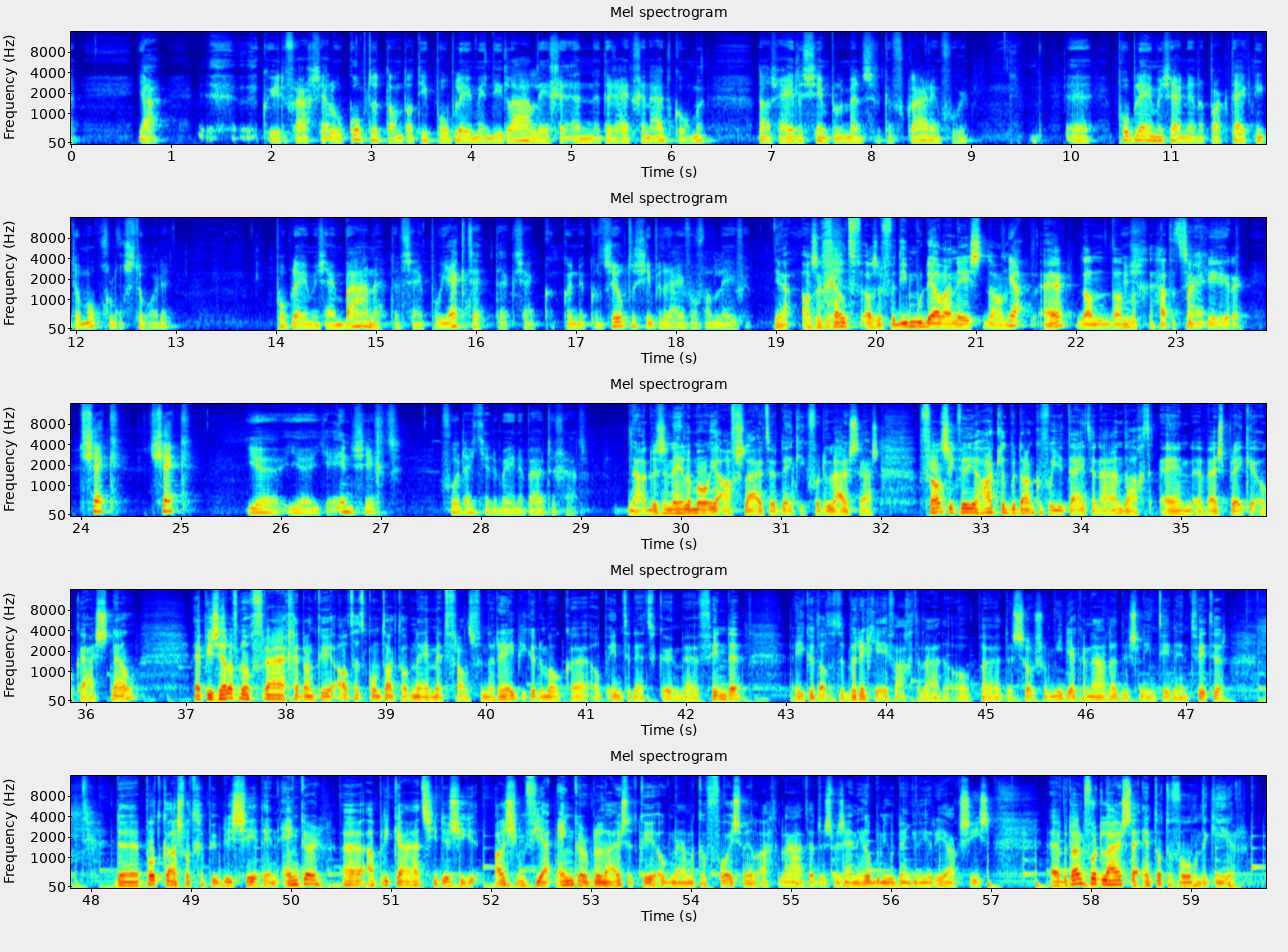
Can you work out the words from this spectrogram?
ja, eh, kun je de vraag stellen: hoe komt het dan dat die problemen in die la liggen en er rijdt geen uitkomen? Nou, dat is een hele simpele menselijke verklaring voor. Problemen zijn in de praktijk niet om opgelost te worden. Problemen zijn banen, dat zijn projecten, daar zijn, kunnen consultancybedrijven van leven. Ja, als er geld, als er verdienmodel aan is, dan, Ja. hè, dan, dan Dus- gaat het zich keren. Check, check je, je, je inzicht voordat je ermee naar buiten gaat. Nou, dus een hele mooie afsluiter, denk ik, voor de luisteraars. Frans, ik wil je hartelijk bedanken voor je tijd en aandacht. En eh, wij spreken elkaar snel. Heb je zelf nog vragen, dan kun je altijd contact opnemen met Frans van der Reep. Je kunt hem ook eh, op internet kun eh, vinden. Eh, je kunt altijd een berichtje even achterlaten op de social media kanalen, dus LinkedIn en Twitter. De podcast wordt gepubliceerd in Anchor-applicatie. dus als je hem via Anchor beluistert, kun je ook namelijk een voicemail achterlaten. Dus we zijn heel benieuwd naar jullie reacties. Bedankt voor het luisteren en tot de volgende keer.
